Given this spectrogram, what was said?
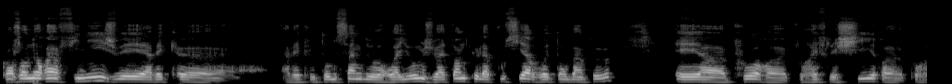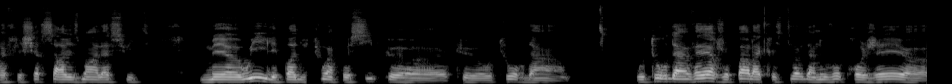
Quand j'en aurai fini, je vais, avec, avec le tome 5 de Au Royaume, je vais attendre que la poussière retombe un peu et pour, pour, réfléchir, pour réfléchir sérieusement à la suite. Mais oui, il n'est pas du tout impossible que, que autour d'un autour d'un verre, je parle à Christophe d'un nouveau projet euh,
